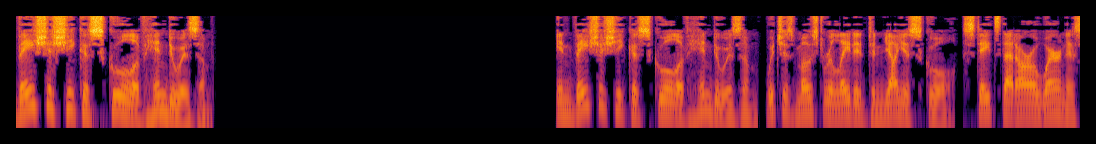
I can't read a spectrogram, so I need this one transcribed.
Vaisheshika school of Hinduism In Vaisheshika school of Hinduism, which is most related to Nyaya school, states that our awareness,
